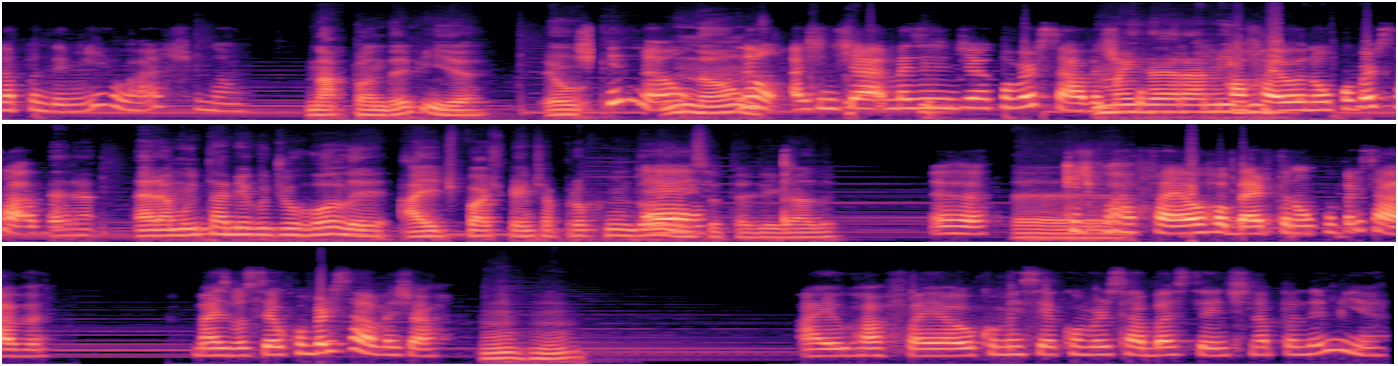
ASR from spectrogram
na pandemia, eu acho? Não. Na pandemia. Eu. Acho que não. Não. Não, a gente já. Mas a gente já conversava. Mas tipo, era amigo. Rafael eu não conversava. Era, era muito amigo de rolê. Aí, tipo, acho que a gente aprofundou É. isso, tá ligado? Aham. É. Porque, tipo, Rafael, Roberto eu não conversava. Mas você eu conversava já. Uhum. Aí o Rafael eu comecei a conversar bastante na pandemia.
